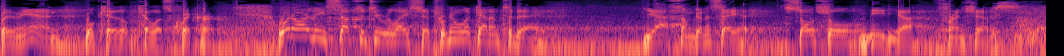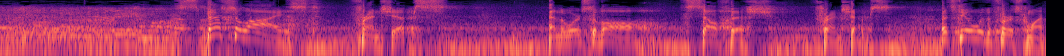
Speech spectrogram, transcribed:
but in the end will kill, kill us quicker. What are these substitute relationships? We're going to look at them today. Yes, I'm going to say it. Social media friendships. Specialized friendships. And the worst of all, selfish friendships. Let's deal with the first one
